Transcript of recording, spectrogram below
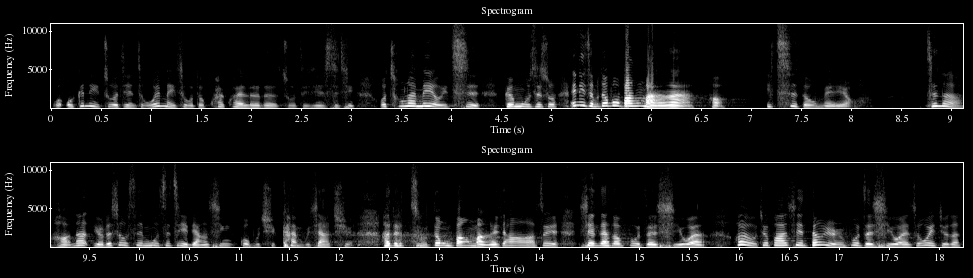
我我跟你做见证，我也每次我都快快乐乐做这些事情，我从来没有一次跟牧师说，哎，你怎么都不帮忙啊？好，一次都没有。真的好，那有的时候是牧师自己良心过不去，看不下去，他就主动帮忙一下啊。所以现在都负责洗碗。后来我就发现，当有人负责洗碗的时候，我也觉得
